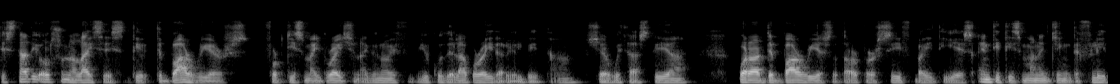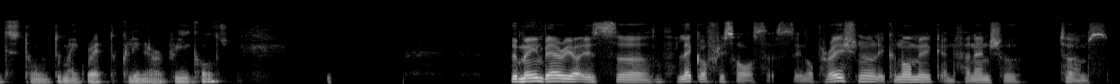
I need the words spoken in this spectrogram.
the study also analyzes the, the barriers for this migration. I don't know if you could elaborate a little bit, uh, share with us the uh, what are the barriers that are perceived by the entities managing the fleets to, to migrate to cleaner vehicles. The main barrier is uh, lack of resources in operational, economic, and financial terms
